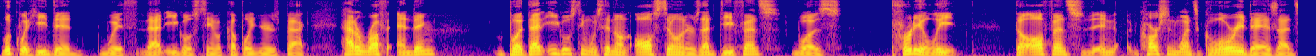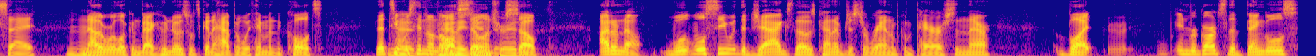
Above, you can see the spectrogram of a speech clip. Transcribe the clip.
look what he did with that Eagles team a couple of years back. Had a rough ending, but that Eagles team was hitting on all cylinders. That defense was pretty elite. The offense in Carson Wentz glory days, I'd say. Mm-hmm. Now that we're looking back, who knows what's going to happen with him and the Colts? That team Yeah, was hitting on all apparently he's getting cylinders. So I don't know. We'll we'll see with the Jags. That was kind of just a random comparison there. But uh, in regards to the Bengals,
